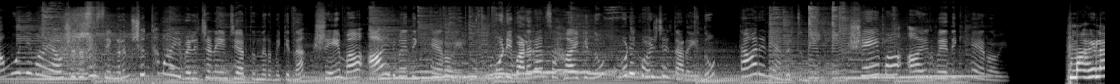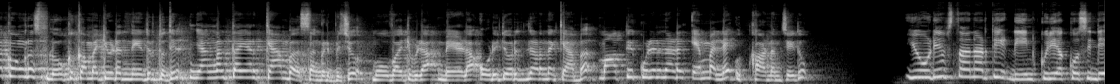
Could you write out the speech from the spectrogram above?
അമൂല്യമായ ഔഷധ സസ്യങ്ങളും ശുദ്ധമായ വെളിച്ചെണ്ണയും ചേർത്ത് നിർമ്മിക്കുന്ന ക്ഷേമ ആയുർവേദിക് ഹെയർ ഓയിൽ. മുടി വളരാൻ സഹായിക്കുന്നു മുടി കൊഴിച്ചിൽ തടയുന്നു താരനെ അകറ്റുന്നു. Kshema ayurvedic hair oil. Mahila Congress block കമ്മിറ്റിയുടെ നേതൃത്വത്തിൽ ഞങ്ങൾ തയ്യാർ ക്യാമ്പ് സംഘടിപ്പിച്ചു. മൂവാറ്റുപുഴ മേള ഓഡിറ്റോറിയത്തിൽ നടന്ന camp Mathew Kuzhalnadan M L A ഉദ്ഘാടനം ചെയ്തു. യു ഡി എഫ് സ്ഥാനാർത്ഥി ഡീൻ കുര്യാക്കോസിന്റെ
